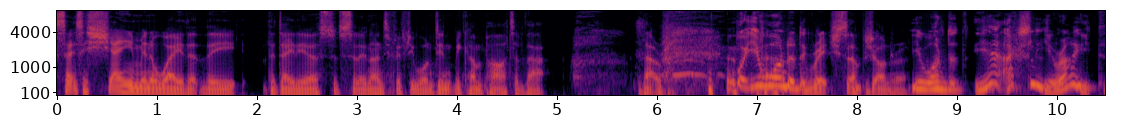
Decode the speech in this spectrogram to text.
so it's a shame in a way that the the day the Earth stood still in 1951 didn't become part of that that What you that wanted to- rich subgenre. you wanted, yeah, actually, you're right.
